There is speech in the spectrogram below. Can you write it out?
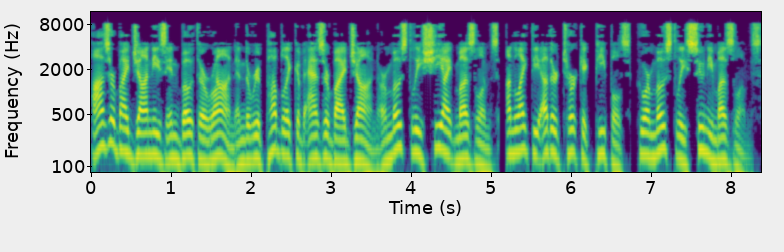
Azerbaijanis in both Iran and the Republic of Azerbaijan are mostly Shiite Muslims, unlike the other Turkic peoples, who are mostly Sunni Muslims.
